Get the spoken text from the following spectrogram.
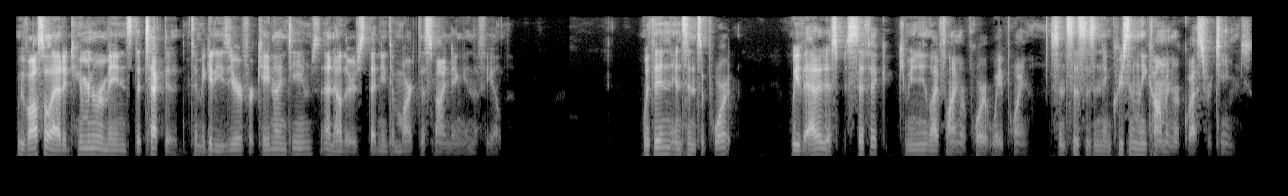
We've also added human remains detected to make it easier for K9 teams and others that need to mark this finding in the field. Within incident support, we've added a specific Community Lifeline report waypoint since this is an increasingly common request for teams.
